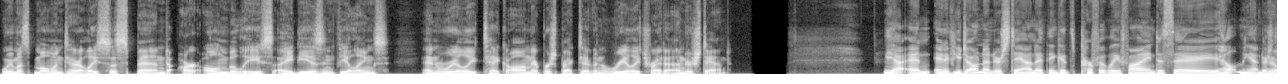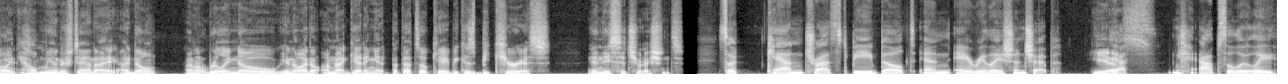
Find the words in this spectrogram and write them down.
We must momentarily suspend our own beliefs, ideas, and feelings and really take on their perspective and really try to understand. Yeah, and and if you don't understand, I think it's perfectly fine to say, "Help me understand." know, like help me understand. I, I don't I don't really know, you know, I don't I'm not getting it. But that's okay because be curious in these situations. so, can trust be built in a relationship? Yes. Yes, absolutely.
